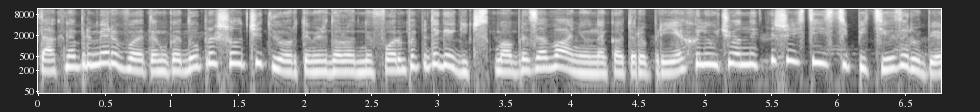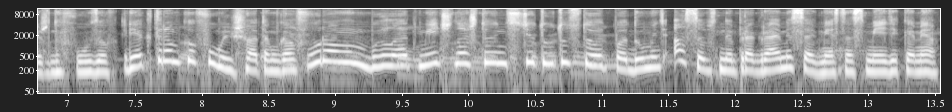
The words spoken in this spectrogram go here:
Так, например, в этом году прошел четвертый международный форум по педагогическому образованию, на который приехали ученые из 65 зарубежных вузов. Ректором КФУ Ильшатом Гафуровым было отмечено, что институту стоит подумать о собственной программе совместно с медиками.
